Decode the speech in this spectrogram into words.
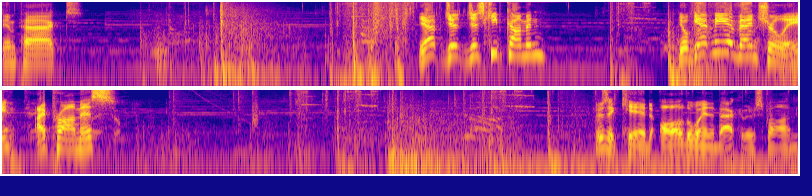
impact. Yep, just just keep coming. You'll get me eventually. I promise. There's a kid all the way in the back of their spawn.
